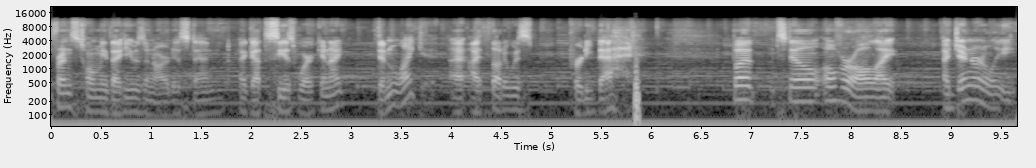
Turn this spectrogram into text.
friends told me that he was an artist, and I got to see his work, and I didn't like it. I, I thought it was pretty bad. But still, overall, I I generally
